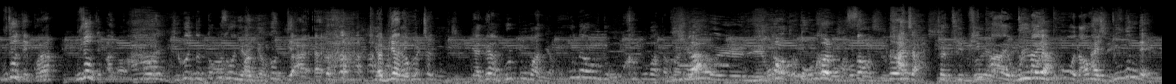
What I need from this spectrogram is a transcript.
무조건 뛸 거야? 무조건 뛸. 아, 아 이거는 똥손이야 아 이거 이거 야, 야, 야 미안해. 이거 야 내가 뭘 뽑았냐 호나우드 오카 뽑았단 말이야 야, 어, 예, 예, 이거 어, 또 오카를 봤어? 가자. 저 뒤에 피파에? 온라인 포고 아니 나오지 누군데?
